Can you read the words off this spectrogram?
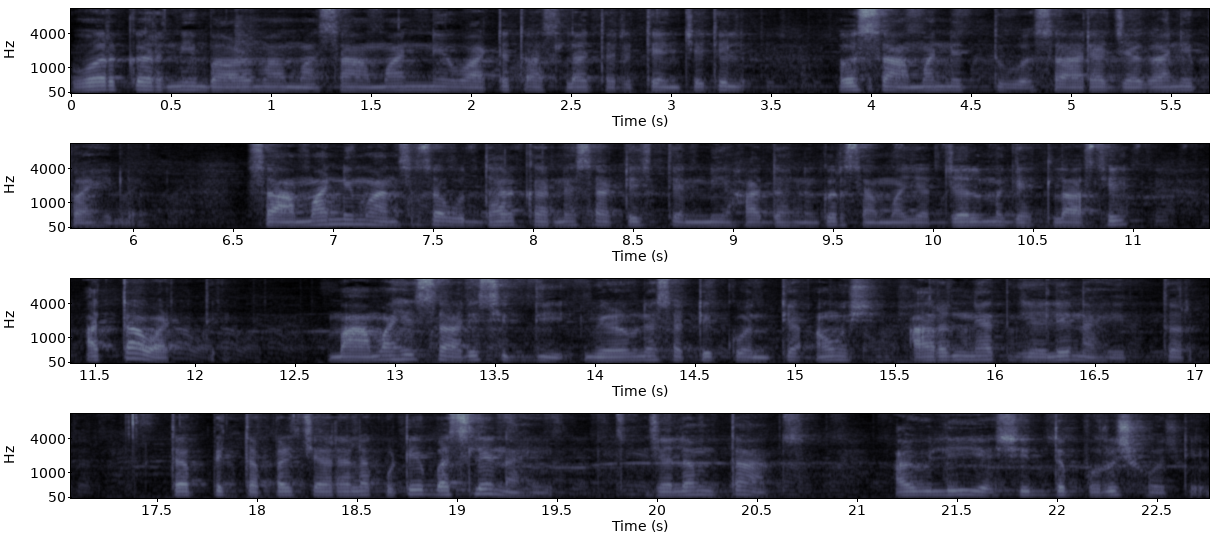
वरकरणी बाळमामा सामान्य वाटत असला तरी त्यांच्यातील असामान्यत्व साऱ्या जगाने पाहिलं. सामान्य माणसाचा उद्धार करण्यासाठीच त्यांनी हा धनगर समाजात जन्म घेतला असे आत्ता वाटते. मामा ही सारी सिद्धी मिळवण्यासाठी कोणत्या अंश अरण्यात गेले नाहीत तर तपे तपश्चर्याला कुठे बसले नाही जलमताच अविलीय सिद्ध पुरुष होते.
